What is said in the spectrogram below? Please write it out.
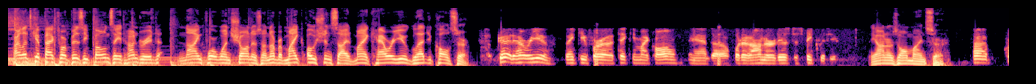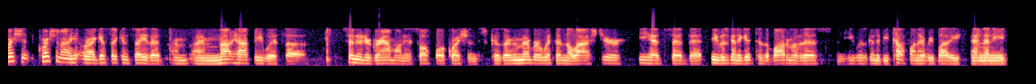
All right, let's get back to our busy phones. 800 941 Sean is our number. Mike Oceanside. Mike, how are you? Glad you called, sir. Good. How are you? Thank you for uh, taking my call, and uh, what an honor it is to speak with you. The honor is all mine, sir. Uh, question, question. I, or I guess I can say that I'm, I'm not happy with uh, Senator Graham on his softball questions because I remember within the last year he had said that he was going to get to the bottom of this and he was going to be tough on everybody. And then he,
